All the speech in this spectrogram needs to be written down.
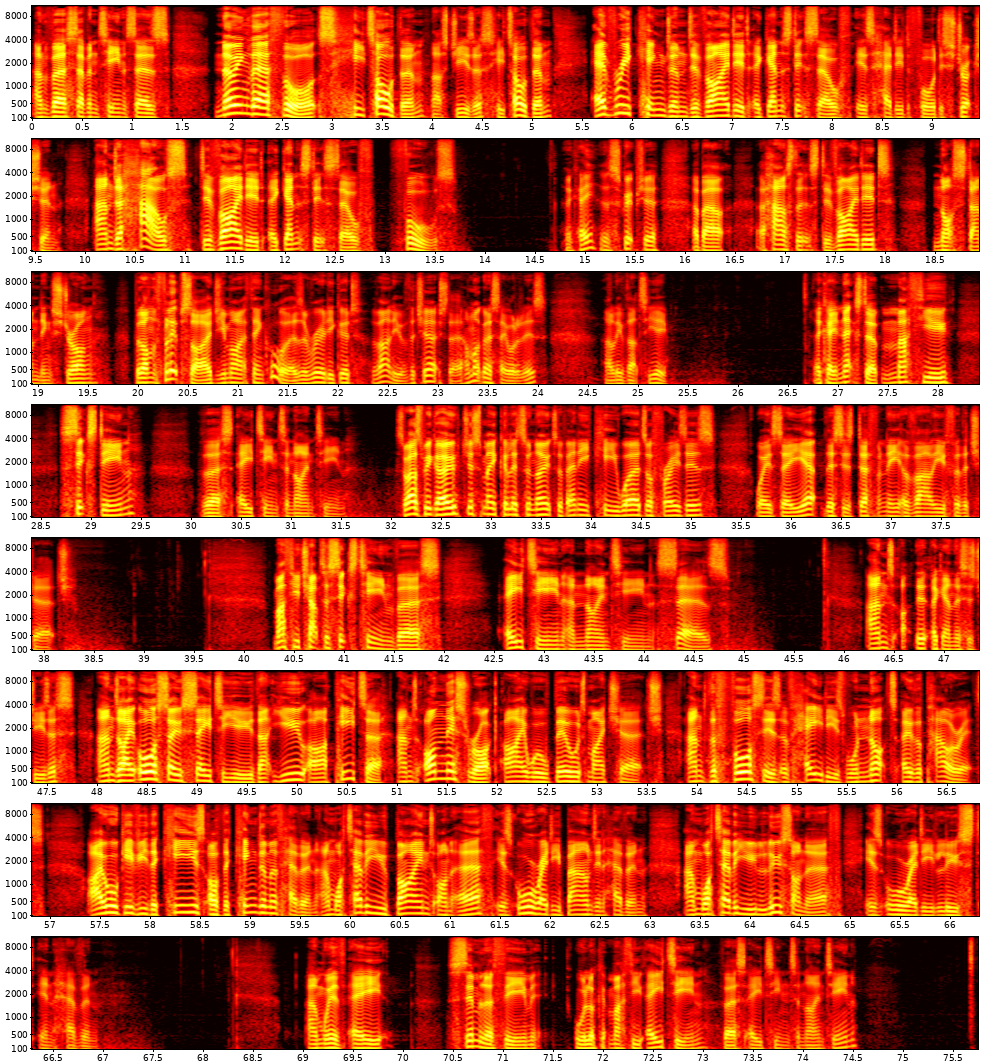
and verse 17 says, Knowing their thoughts, he told them, that's Jesus, he told them, every kingdom divided against itself is headed for destruction, and a house divided against itself falls. Okay, a scripture about a house that's divided, not standing strong. But on the flip side, you might think, oh, there's a really good value of the church there. I'm not going to say what it is, I'll leave that to you. Okay, next up, Matthew 16, verse 18 to 19. So as we go, just make a little note of any key words or phrases where you say, yep, this is definitely a value for the church. Matthew chapter 16, verse 18 and 19 says, and uh, again, this is Jesus. And I also say to you that you are Peter, and on this rock I will build my church, and the forces of Hades will not overpower it. I will give you the keys of the kingdom of heaven, and whatever you bind on earth is already bound in heaven, and whatever you loose on earth is already loosed in heaven. And with a similar theme, we'll look at Matthew 18, verse 18 to 19,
